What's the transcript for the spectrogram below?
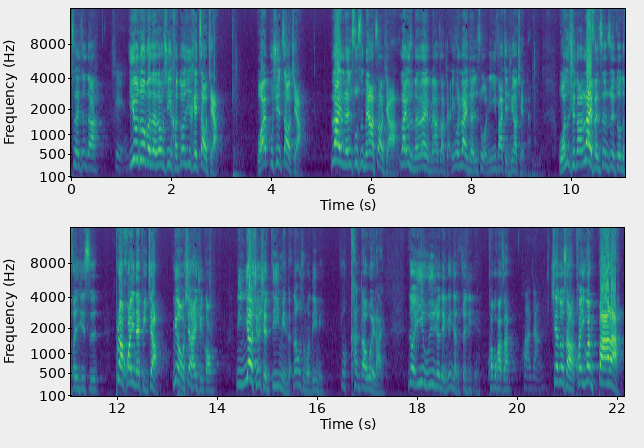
这才真的啊！是 YouTube 的东西很多东西可以造假，我还不屑造假。赖的人数是没办法造假，赖为什么赖没办法造假？因为赖的人数你一发简讯要钱的。我是全台湾赖粉丝最多的分析师，不然欢迎来比较，没有我下台一鞠躬。你要选选第一名的，那为什么第一名？因为看到未来。若一五一九点跟你讲是最低点，夸不夸张？夸张，现在多少？快一万八啦，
